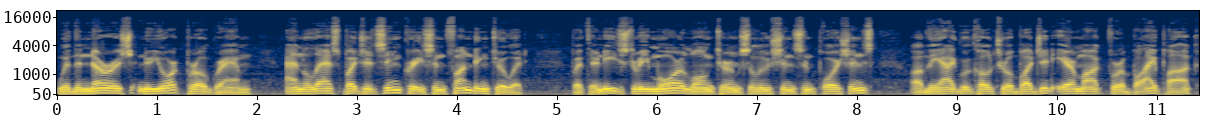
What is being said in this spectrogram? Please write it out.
with the Nourish New York program and the last budget's increase in funding to it, but there needs to be more long term solutions and portions of the agricultural budget earmarked for BIPOC,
